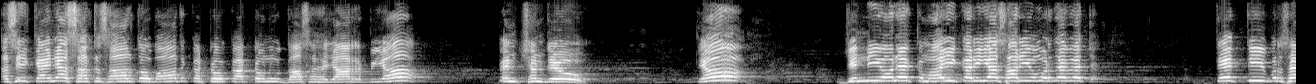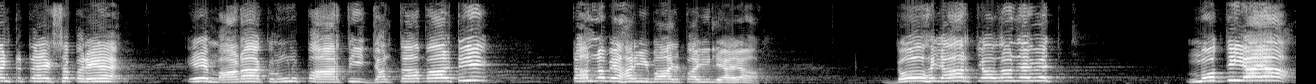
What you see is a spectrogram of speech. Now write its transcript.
ਅਸੀਂ ਕਹਿੰਦੇ ਆ 60 ਸਾਲ ਤੋਂ ਬਾਅਦ ਘੱਟੋ ਘੱਟ ਉਹਨੂੰ 10000 ਰੁਪਇਆ ਪੈਨਸ਼ਨ ਦਿਓ। ਕਿਉਂ? ਜਿੰਨੀ ਉਹਨੇ ਕਮਾਈ ਕਰੀ ਆ ਸਾਰੀ ਉਮਰ ਦੇ ਵਿੱਚ 33% ਟੈਕਸ ਭਰਿਆ ਇਹ ਮਾੜਾ ਕਾਨੂੰਨ ਭਾਰਤੀ ਜਨਤਾ ਪਾਰਟੀ ਟਲ ਬਿਹਾਰੀ ਵਾਜਪਾਈ ਲਿਆਇਆ। 2014 ਦੇ ਵਿੱਚ ਮੋਦੀ ਆਇਆ।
